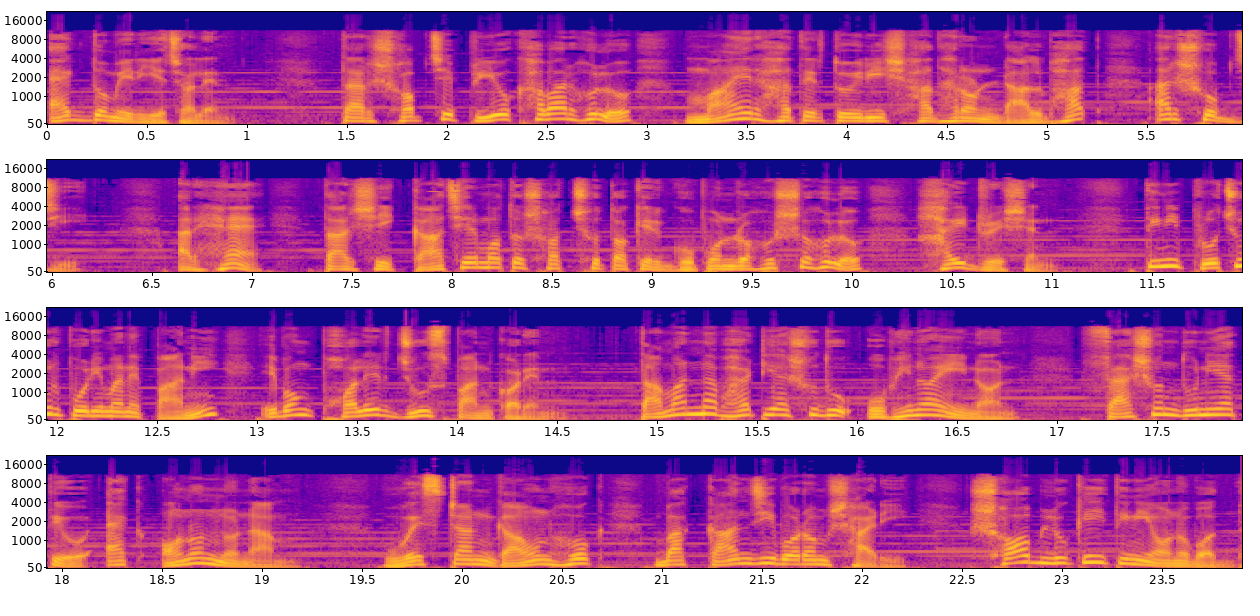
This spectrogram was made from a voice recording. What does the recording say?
একদম এড়িয়ে চলেন। তার সবচেয়ে প্রিয় খাবার হল মায়ের হাতের তৈরি সাধারণ ডাল ভাত আর সবজি। আর হ্যাঁ তার সেই কাঁচের মতো স্বচ্ছ ত্বকের গোপন রহস্য হল হাইড্রেশন। তিনি প্রচুর পরিমাণে পানি এবং ফলের জুস পান করেন। তামান্না ভাটিয়া শুধু অভিনয়েই নন, ফ্যাশন দুনিয়াতেও এক অনন্য নাম। ওয়েস্টার্ন গাউন হোক বা কাঞ্জিবরম শাড়ি, সব লুকেই তিনি অনবদ্য।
